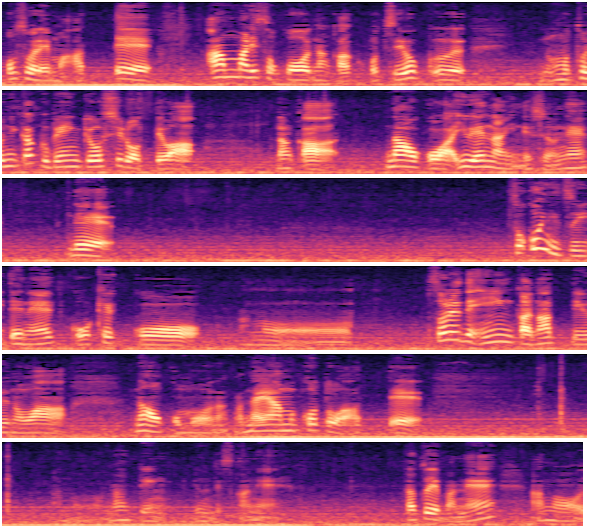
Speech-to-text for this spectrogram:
う恐れもあってあんまりそこをなんかこう強くもうとにかく勉強しろってはなんか直子は言えないんですよね。でそこについてねこう結構あのー、それでいいんかなっていうのは直子もなんか悩むことはあって、あの、なんて言うんですかね。例えばね、あの、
